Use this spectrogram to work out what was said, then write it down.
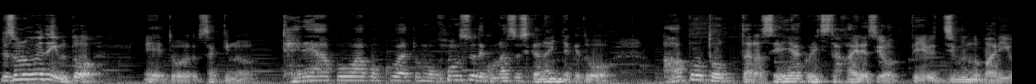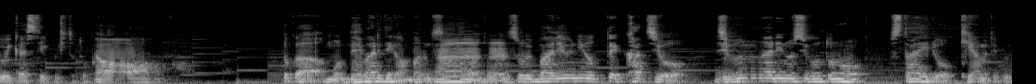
でその上で言うと,、えっとさっきのテレアポは僕はもう本数でこなすしかないんだけどアポ取ったら制約率高いですよっていう自分のバリューを生かしていく人とかあとか、もう粘りで頑張るんですよ、うんうんそういうバリューによって価値を、自分なりの仕事のスタイルを極めていく。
